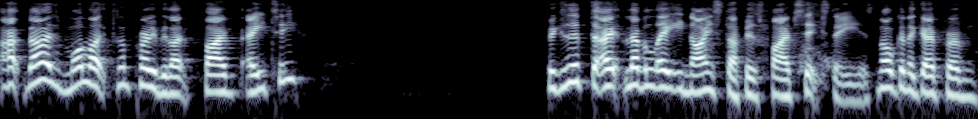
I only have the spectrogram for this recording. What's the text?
uh, no, it's more like it'll probably be like 580. Because if the level 89 stuff is 560, it's not going to go from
